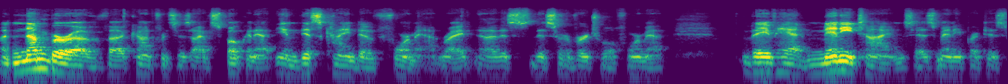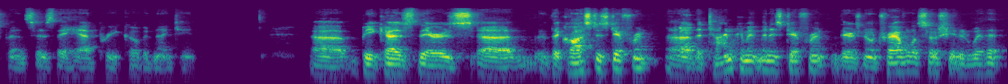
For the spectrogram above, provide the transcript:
a number of uh, conferences I've spoken at in this kind of format, right? Uh, this this sort of virtual format, they've had many times as many participants as they had pre COVID nineteen. Uh, because there's uh, the cost is different, uh, the time commitment is different. There's no travel associated with it,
